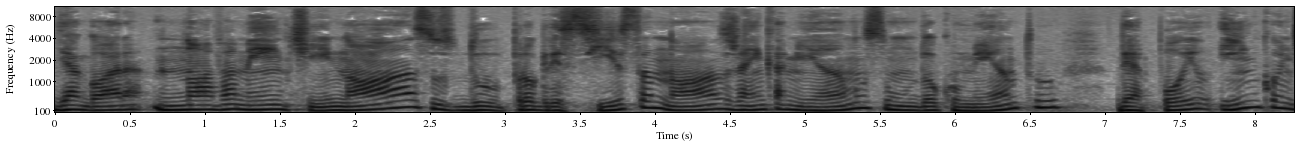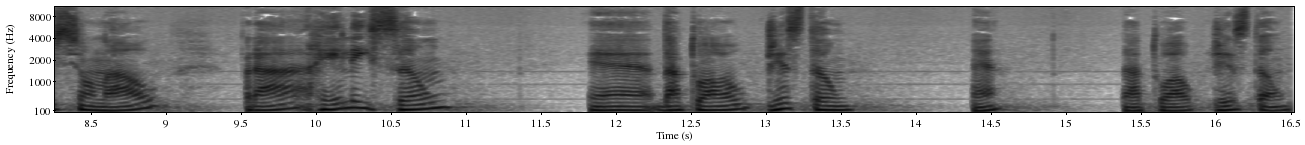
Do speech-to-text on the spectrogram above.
E agora, novamente, e nós, os do progressista, nós já encaminhamos um documento de apoio incondicional para a reeleição é, da atual gestão, né? Da atual gestão,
